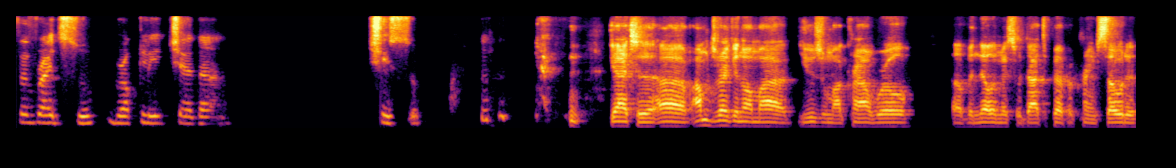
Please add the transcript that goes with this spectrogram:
favorite soup, broccoli cheddar cheese soup. Gotcha. Uh, I'm drinking on my usual my Crown Royal uh, vanilla mixed with Dr Pepper cream soda.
